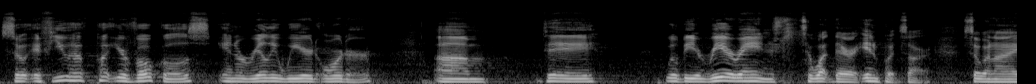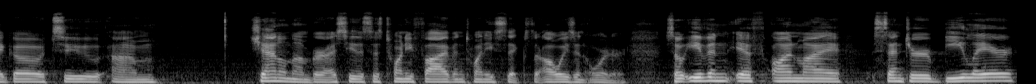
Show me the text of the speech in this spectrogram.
So if you have put your vocals in a really weird order, um, they will be rearranged to what their inputs are. So when I go to um, channel number, I see this is 25 and 26. They're always in order. So even if on my center B layer,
